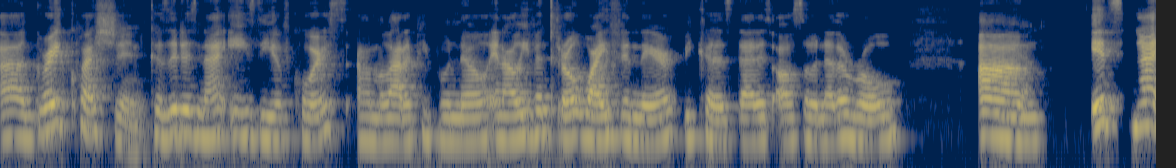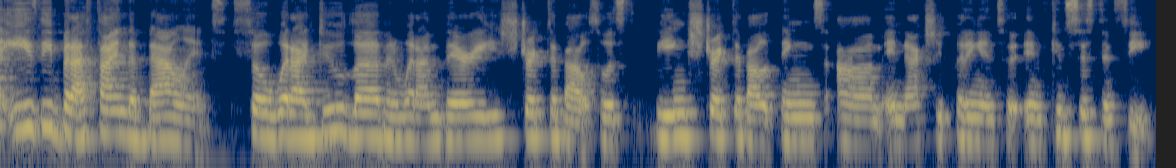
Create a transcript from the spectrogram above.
uh, great question because it is not easy of course um, a lot of people know and i'll even throw wife in there because that is also another role um, yeah. It's not easy but i find the balance so what i do love and what i'm very strict about so it's being strict about things um, and actually putting into in consistency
